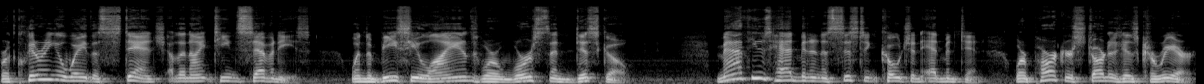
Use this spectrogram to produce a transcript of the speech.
were clearing away the stench of the 1970s when the BC Lions were worse than disco. Matthews had been an assistant coach in Edmonton where Parker started his career,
